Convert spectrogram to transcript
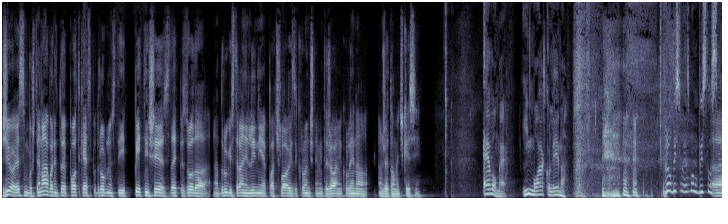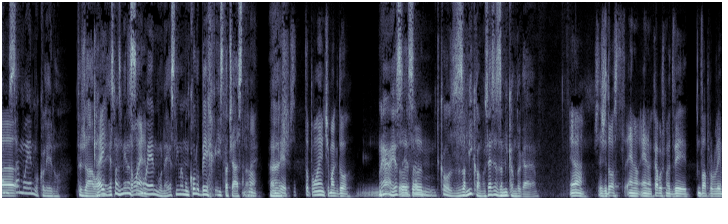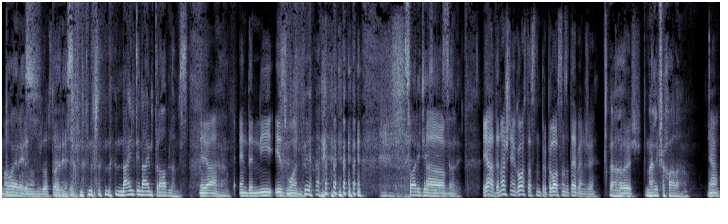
Živijo, jaz sem Boštjan Labar in to je podcast podrobnosti 65. epizoda, na drugi strani linije pa človek z kroničnimi težavami kolena, Anže Tomič, kje si. Evo me in moja kolena. Čeprav v bistvu, jaz imam v bistvu sam, uh, samo eno koleno. Težavo, jaz sem zmerno samo, samo eno, jaz nimam kolo obeh istočasno. Aha, okay. To pomeni, če ima kdo. Ja, jaz, to, jaz to... sem tako zamikom, vse se zamikom dogaja. Ja, že dost, eno, eno, kaj boš imel, dve, dva problema. To je res. Koleno, to je res. 99 problems. Ja, yeah. and the knee is one. sorry, Jason. Um, sorry. Ja, današnjega gosta sem pripeljal sem za tebe, že. Uh, najlepša hvala. No. Ja.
